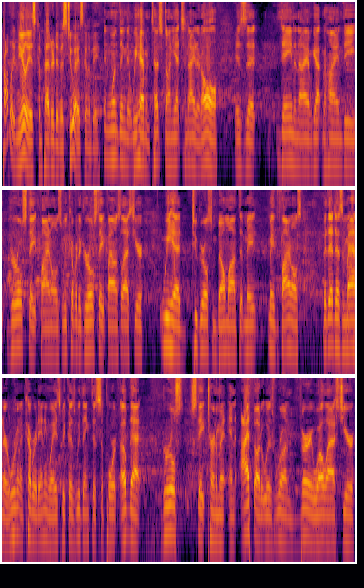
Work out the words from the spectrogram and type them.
probably nearly as competitive as 2A is going to be. And one thing that we haven't touched on yet tonight at all is that Dane and I have got behind the girls' state finals. We covered the girls' state finals last year. We had two girls from Belmont that made made the finals, but that doesn't matter. We're going to cover it anyways because we think the support of that girls' state tournament, and I thought it was run very well last year,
